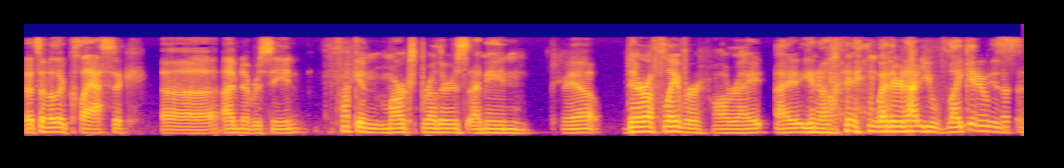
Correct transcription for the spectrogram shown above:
That's another classic uh, I've never seen. Fucking Marx Brothers. I mean, Yeah. they're a flavor, all right. I, you know, whether or not you like it is.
